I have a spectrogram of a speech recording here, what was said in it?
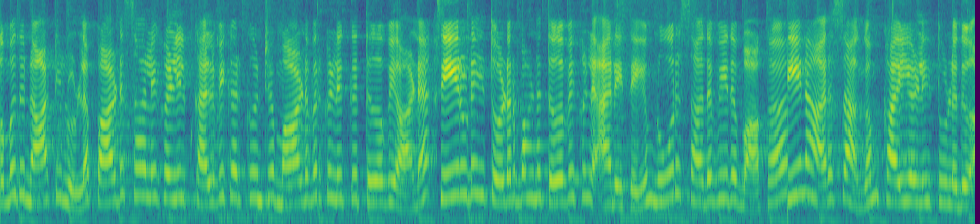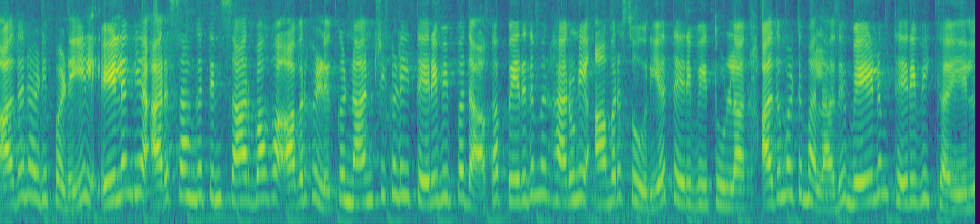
எமது நாட்டில் உள்ள பாடசாலைகளில் கல்வி கற்கின்ற மாணவர்களுக்கு தேவையான சீருடை தொடர்பான தேவைகள் அனைத்தையும் நூறு சதவீதமாக சீன அரசாங்கம் கையளித்துள்ளது. அதன் அடிப்படையில் இலங்கை அரசாங்க அரசாங்கத்தின் சார்பாக அவர்களுக்கு நன்றிகளை தெரிவிப்பதாக பிரதமர் ஹருணி அமரசூரிய தெரிவித்துள்ளார். அது மட்டுமல்லாது மேலும் தெரிவிக்கையில்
